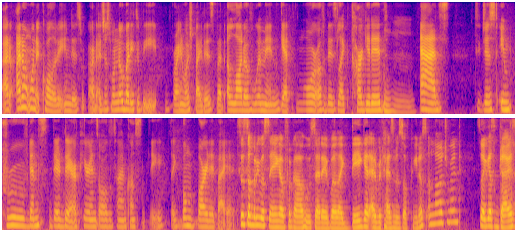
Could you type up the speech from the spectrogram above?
I don't, I don't want equality in this regard. I just want nobody to be brainwashed by this. But a lot of women get more of this like targeted Mm-hmm. ads to just improve them their their appearance all the time, constantly like bombarded by it. So somebody was saying, I forgot who said it, but like they get advertisements of penis enlargement. So I guess guys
